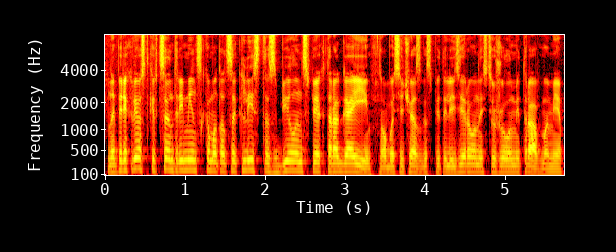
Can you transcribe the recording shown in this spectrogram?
На перекрестке в центре Минска мотоциклист сбил инспектора ГАИ. Оба сейчас госпитализированы с тяжелыми травмами.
